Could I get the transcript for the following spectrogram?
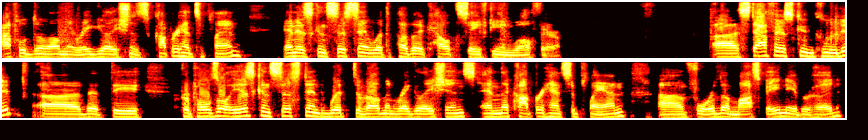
applicable development regulations comprehensive plan and is consistent with the public health, safety, and welfare. Uh, staff has concluded uh, that the proposal is consistent with development regulations and the comprehensive plan um, for the Moss Bay neighborhood.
